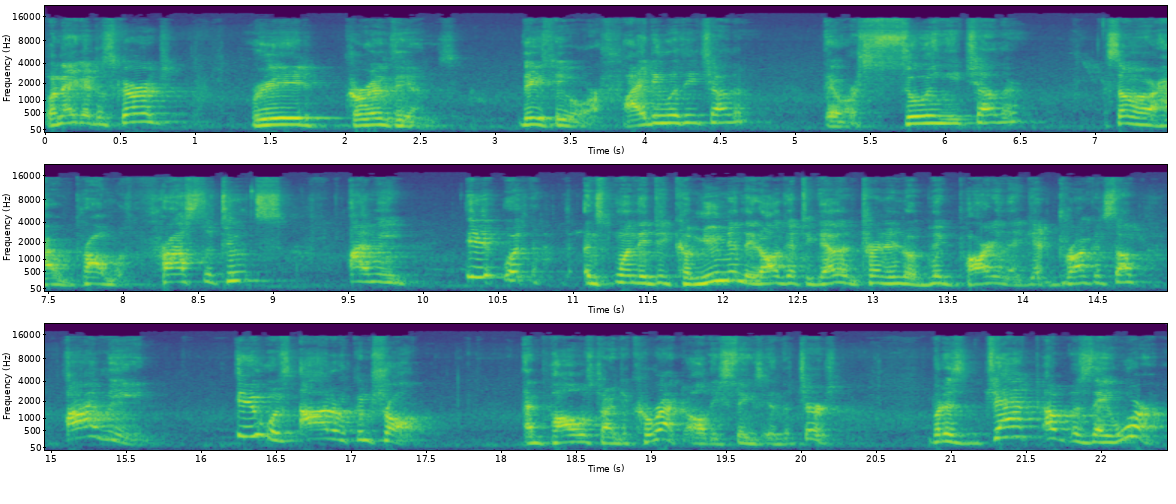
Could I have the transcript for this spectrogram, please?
when they get discouraged, read Corinthians. These people were fighting with each other. They were suing each other. Some of them were having a problem with prostitutes. I mean, it was when they did communion, they'd all get together and turn into a big party and they'd get drunk and stuff. I mean, it was out of control. And Paul was trying to correct all these things in the church. But as jacked up as they were,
